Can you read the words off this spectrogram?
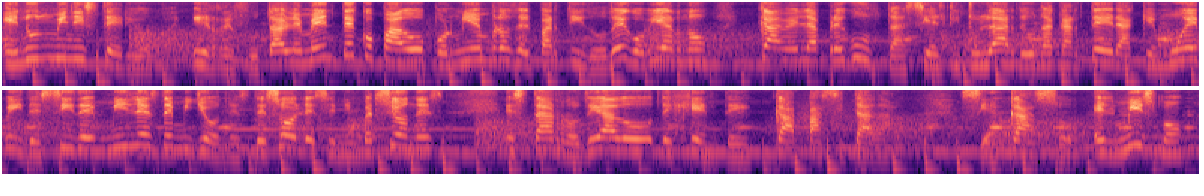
en un ministerio irrefutablemente copado por miembros del partido de gobierno, cabe la pregunta si el titular de una cartera que mueve y decide miles de millones de soles en inversiones está rodeado de gente capacitada. Si acaso él mismo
